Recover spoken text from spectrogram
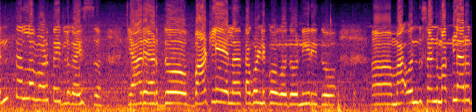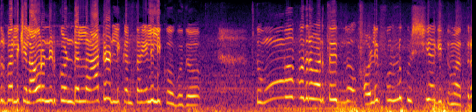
ಎಂತೆಲ್ಲ ಮಾಡ್ತಾ ಇದ್ಲು ಗೈಸ್ ಯಾರ್ಯಾರ್ದು ಬಾಟ್ಲಿ ಎಲ್ಲ ತಗೊಳ್ಲಿಕ್ಕೆ ಹೋಗೋದು, ನೀರಿದು ಒಂದು ಸಣ್ಣ ಮಕ್ಳು ಯಾರಾದ್ರೂ ಬರ್ಲಿಕ್ಕಿಲ್ಲ ಅವ್ರನ್ನ ಹಿಡ್ಕೊಂಡೆಲ್ಲ ಆಟ ಆಡ್ಲಿಕ್ಕೆ ಅಂತ ಎಳಿಲಿಕ್ಕೆ ಹೋಗೋದು. ತುಂಬಾ ಉಪದ್ರ ಮಾಡ್ತಾ ಅವಳಿಗೆ ಫುಲ್ ಖುಷಿಯಾಗಿತ್ತು ಮಾತ್ರ.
